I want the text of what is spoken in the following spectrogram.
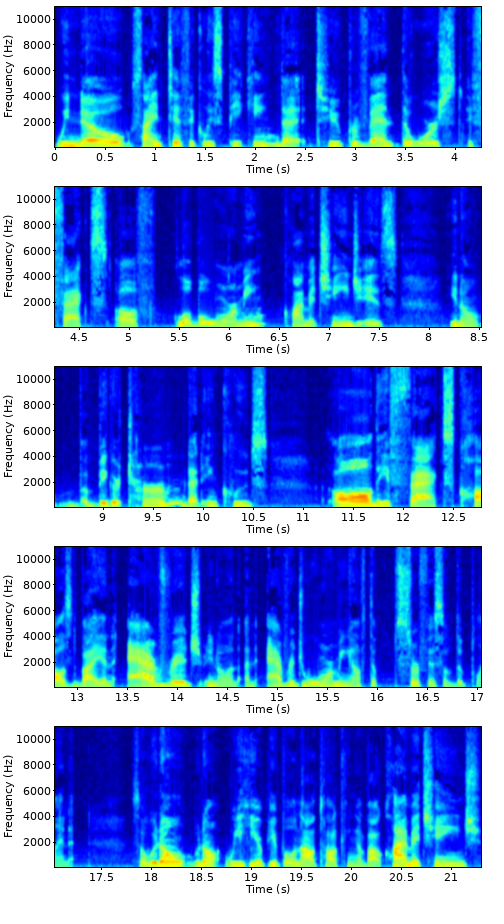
We know, scientifically speaking, that to prevent the worst effects of global warming, climate change is you know a bigger term that includes all the effects caused by an average you know an average warming of the surface of the planet. So we don't we don't we hear people now talking about climate change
